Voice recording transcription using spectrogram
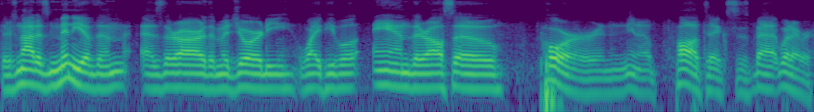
there's not as many of them as there are the majority white people, and they're also poor and you know politics is bad whatever.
